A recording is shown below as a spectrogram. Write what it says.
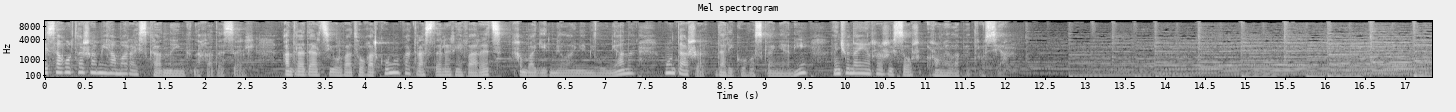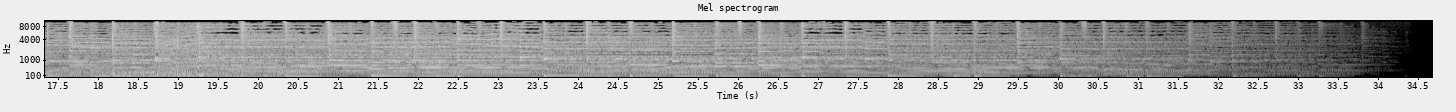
Այս հաղորդաժամի համար այսքանն էինք նախատեսել։ Անդրադարձի օրվա թողարկումը պատրաստել էր եւ արեց խմբագիր Միլանե Միլունյանը, մոնտաժը Դարիկ Ովոսկանյանի, հնչյունային ռեժիսոր Ռոմելա Պետրոսյան։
